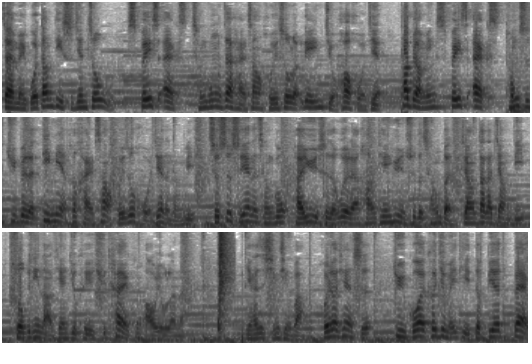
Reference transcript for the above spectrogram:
在美国当地时间周五，SpaceX 成功的在海上回收了猎鹰九号火箭。它表明 SpaceX 同时具备了地面和海上回收火箭的能力。此次实验的成功，还预示着未来航天运输的成本将大大降低，说不定哪天就可以去太空遨游了呢。你还是醒醒吧！回到现实，据国外科技媒体 The Build Back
